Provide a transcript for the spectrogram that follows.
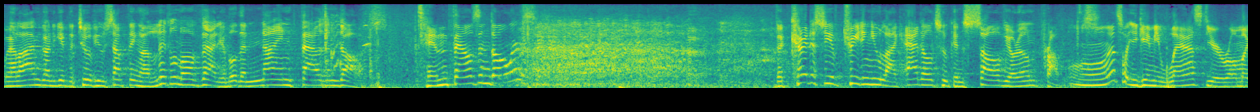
Well, I'm going to give the two of you something a little more valuable than $9,000. $10,000? The courtesy of treating you like adults who can solve your own problems. Oh, that's what you gave me last year on my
